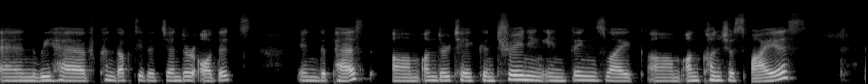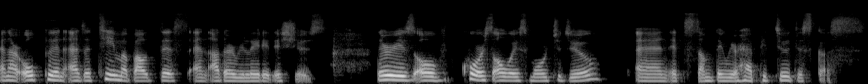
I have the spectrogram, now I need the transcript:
and we have conducted a gender audit in the past, um, undertaken training in things like um, unconscious bias, and are open as a team about this and other related issues. There is, of course, always more to do, and it's something we're happy to discuss.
